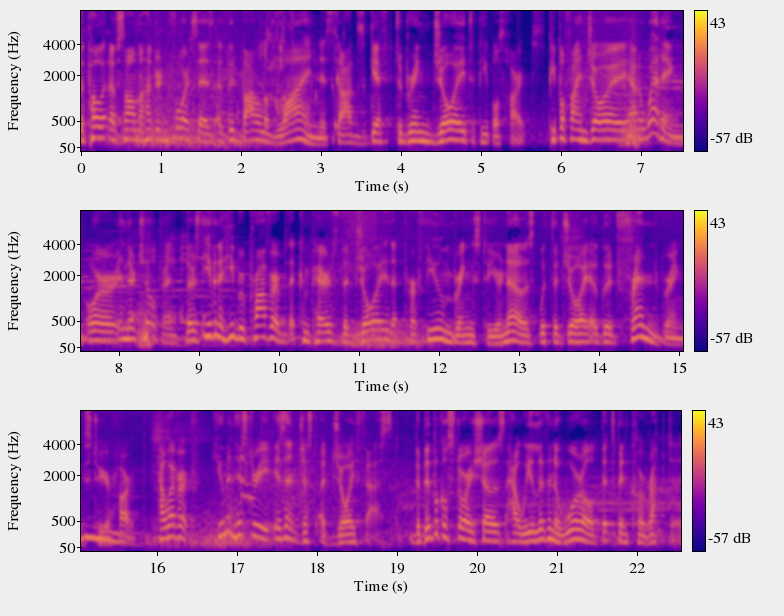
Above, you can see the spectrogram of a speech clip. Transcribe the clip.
The poet of Psalm 104 says, A good bottle of wine is God's gift to bring joy to people's hearts. People find joy at a wedding or in their children. There's even a Hebrew proverb that compares the joy that perfume brings to your nose with the joy a good friend brings to your heart. However, human history isn't just a joy fest. The biblical story shows how we live in a world that's been corrupted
